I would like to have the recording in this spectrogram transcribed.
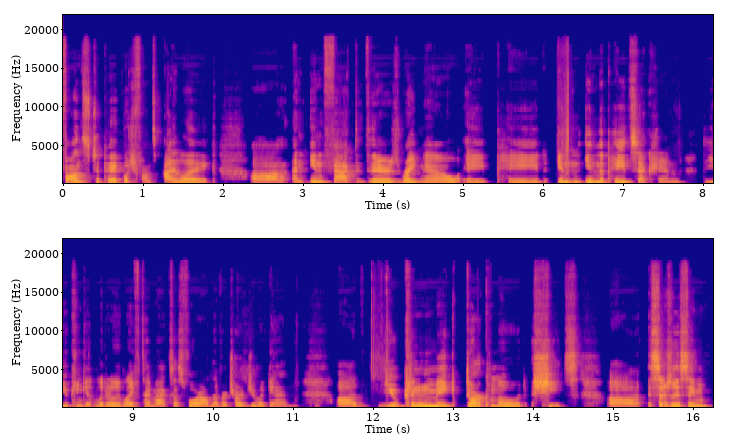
fonts to pick, which fonts I like. Uh, and in fact, there's right now a paid in in the paid section that you can get literally lifetime access for. I'll never charge you again. Uh, you can make dark mode sheets. Uh, essentially, the same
